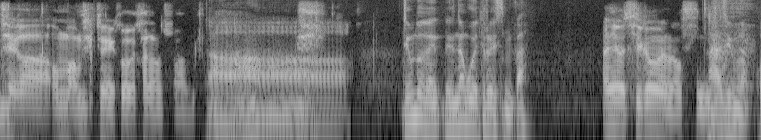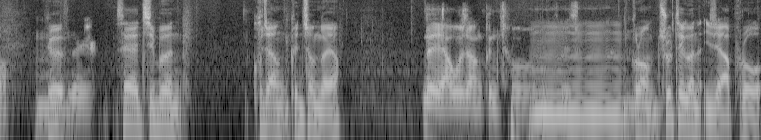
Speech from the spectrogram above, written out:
제가 엄마 음식 중에 그걸 가장 좋아합니다. 아, 지금도 냉, 냉장고에 들어 있습니까? 아니요 지금은 없습니다. 아 지금은 없고. 음. 그 네. 새 집은 구장 근처인가요? 네 야구장 근처. 음. 음, 그럼 출퇴근 이제 앞으로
